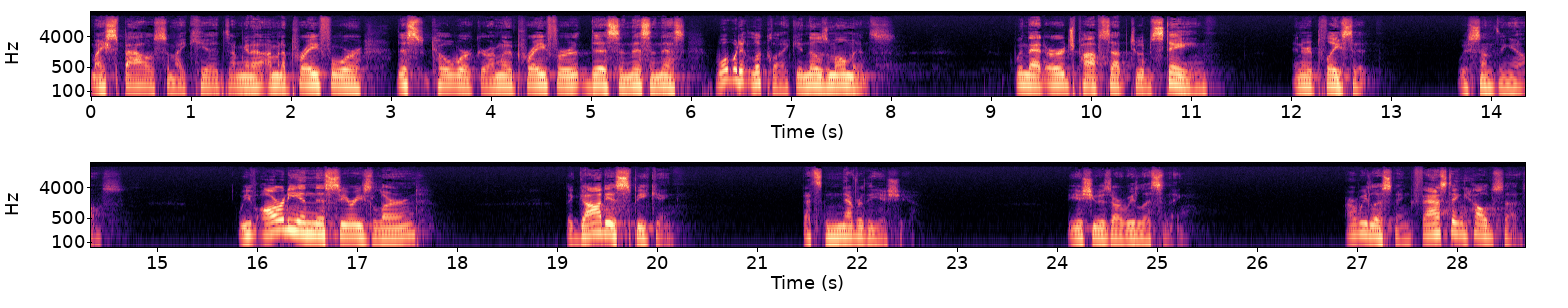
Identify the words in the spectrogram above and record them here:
my spouse and my kids. I'm going to I'm going to pray for this coworker. I'm going to pray for this and this and this. What would it look like in those moments when that urge pops up to abstain and replace it with something else? We've already in this series learned that God is speaking. That's never the issue. The issue is are we listening? Are we listening? Fasting helps us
